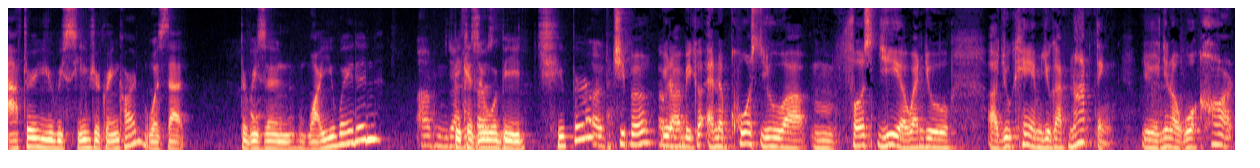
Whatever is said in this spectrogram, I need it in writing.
after you received your green card? Was that the reason why you waited? Um, yeah, because, it would be cheaper. uh, cheaper, you know, because and of course you uh, mm, first year when you uh, you came, you got nothing. You you know work hard,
